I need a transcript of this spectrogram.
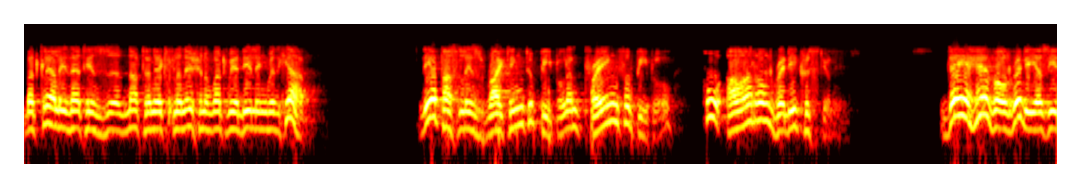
But clearly that is uh, not an explanation of what we are dealing with here. The apostle is writing to people and praying for people who are already Christians. They have already, as he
